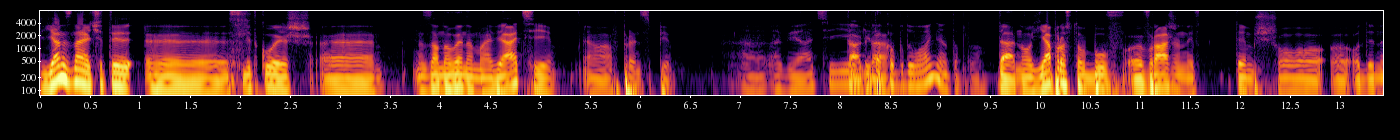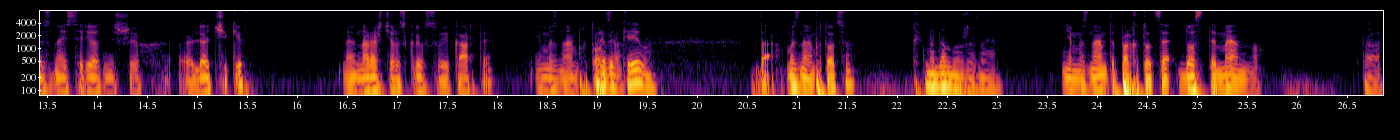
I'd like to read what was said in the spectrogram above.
Я не знаю, чи ти е, слідкуєш е, за новинами авіації, е, в принципі. Авіації так, літакобудування? Да. тобто? Да, ну я просто був вражений тим, що е, один із найсерйозніших е, льотчиків нарешті розкрив свої карти. І ми знаємо, хто Привет це. Києва? Да, Ми знаємо, хто це. Так ми давно вже знаємо. Ні, ми знаємо тепер, хто це достеменно. Так.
